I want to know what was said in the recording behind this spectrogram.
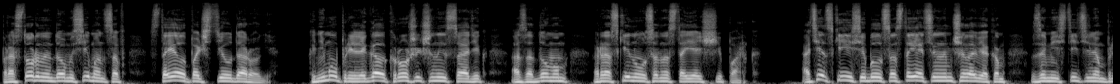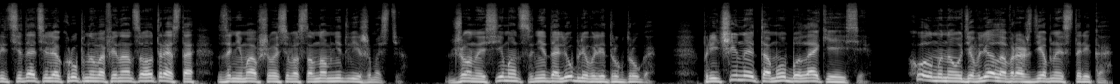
Просторный дом Симонсов стоял почти у дороги. К нему прилегал крошечный садик, а за домом раскинулся настоящий парк. Отец Кейси был состоятельным человеком, заместителем председателя крупного финансового треста, занимавшегося в основном недвижимостью. Джон и Симмонс недолюбливали друг друга. Причиной тому была Кейси. Холмана удивляла враждебность старика.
